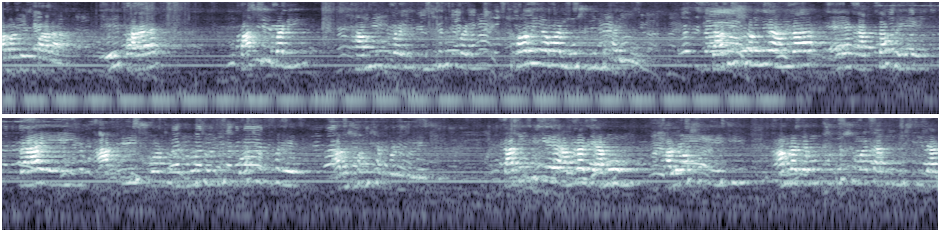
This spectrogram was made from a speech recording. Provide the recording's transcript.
আমাদের পাড়া। এই পাড়ার পাশের বাড়ি, সামনের বাড়ি, পিছনের বাড়ি সবই আমার মুসলিম ভাই তাদের সঙ্গে আমরা এক আত্মা হয়ে প্রায় এই আটত্রিশ বছর, উনচল্লিশ বছর ধরে আমি সংসার করে চলেছি। যেমন ভালোবাসা পেয়েছি, আমরা যেমন পুজোর সময় তাদের মিষ্টি দান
